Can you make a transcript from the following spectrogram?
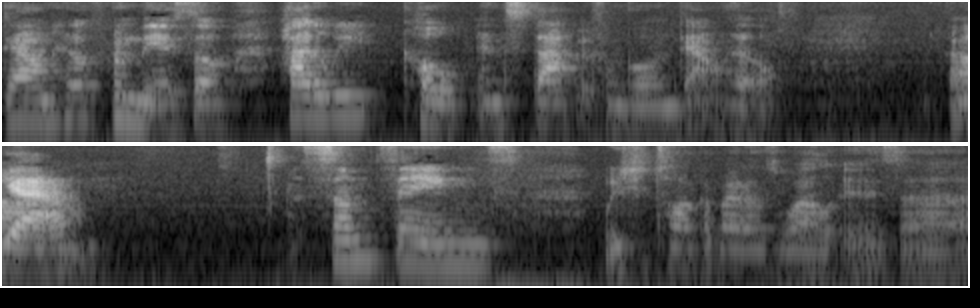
downhill from there. So how do we cope and stop it from going downhill? Um, yeah. Some things we should talk about as well is uh,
